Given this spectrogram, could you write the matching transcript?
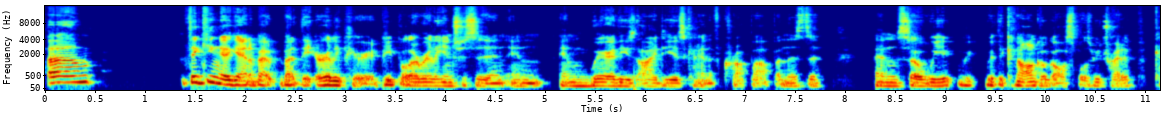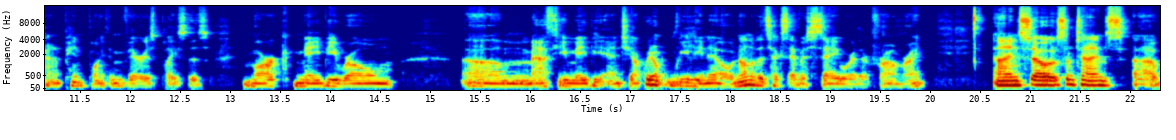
Um, thinking again about about the early period, people are really interested in in in where these ideas kind of crop up, and there's the and so we, we, with the canonical gospels we try to kind of pinpoint them in various places mark maybe rome um, Matthew, maybe Antioch. We don't really know. None of the texts ever say where they're from, right? And so sometimes uh,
